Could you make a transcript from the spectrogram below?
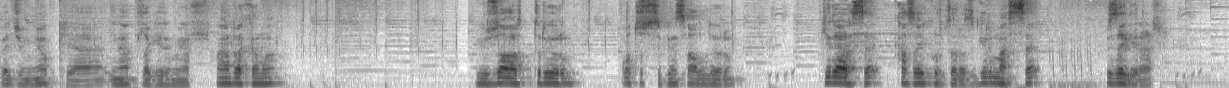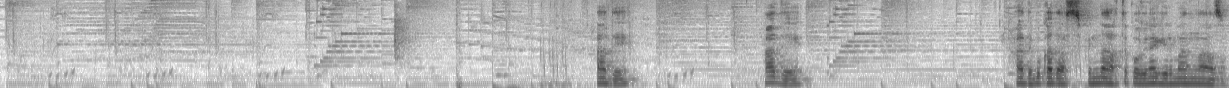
Agacım yok ya. İnatla girmiyor. Ben rakamı 100'e arttırıyorum. 30 spin sallıyorum. Girerse kasayı kurtarırız. Girmezse bize girer. Hadi. Hadi. Hadi bu kadar spinde artık oyuna girmen lazım.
